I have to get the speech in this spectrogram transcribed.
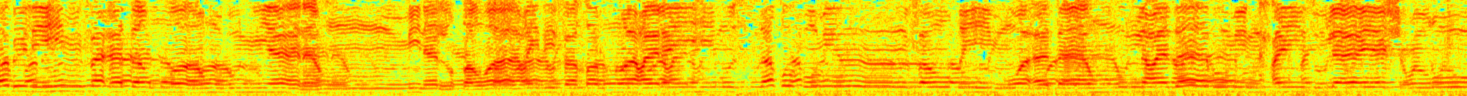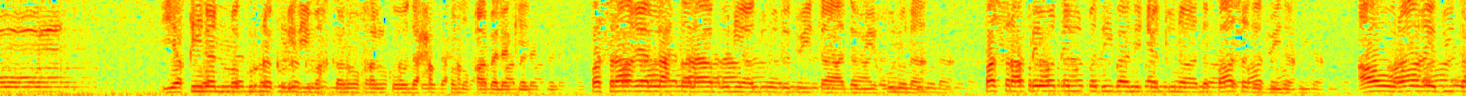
قبلهم فأتى الله بنيانهم من القواعد فخر عليهم السقف من فوقهم وأتاهم العذاب من حيث لا يشعرون یقینا مکرونه کړی دي مخکنو خلکو د حق په مقابله کې. پس راغی الله تعالی بنیادونو د دوی ته د ویخونو نه. پس را پریوتل په دی باندې چتونه د پاسه د دوی نه. او راغی دوی ته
